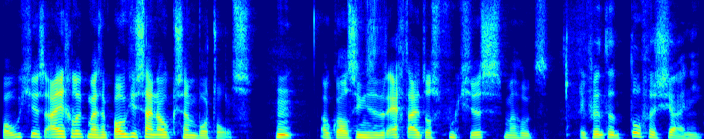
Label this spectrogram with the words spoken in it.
pootjes eigenlijk. Maar zijn pootjes zijn ook zijn wortels. Hm. Ook al zien ze er echt uit als voetjes, maar goed. Ik vind het een toffe shiny.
